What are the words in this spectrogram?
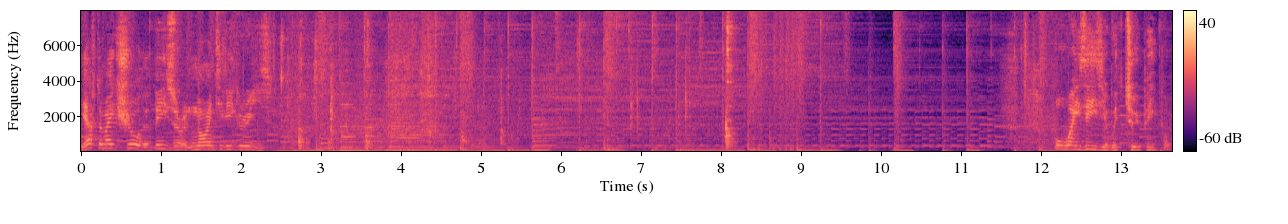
You have to make sure that these are at 90 degrees. always easier with two people.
